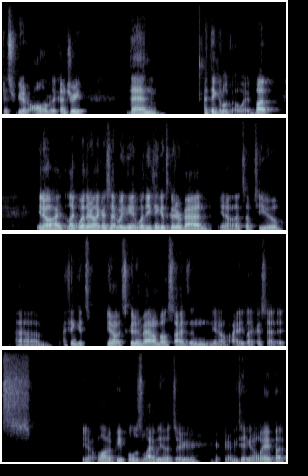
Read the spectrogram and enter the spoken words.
distributed all over the country, then I think it'll go away. But you know, I like whether, like I said, whether you, think it's good or bad, you know, that's up to you. Um, I think it's you know it's good and bad on both sides, and you know, I like I said, it's you know a lot of people's livelihoods are going to be taken away, but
